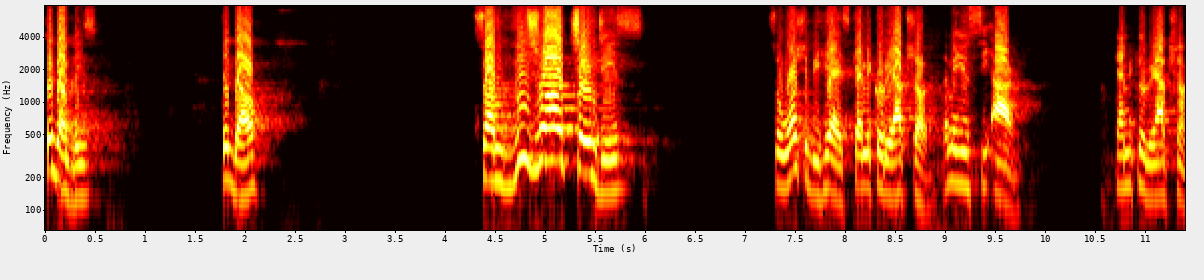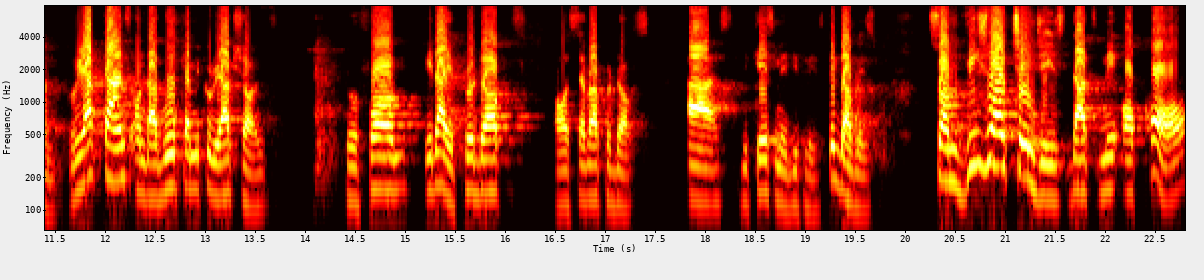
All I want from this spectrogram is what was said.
Take down, please. Take down. Some visual changes. So what should be here is chemical reaction. Let me use CR. Chemical reaction. Reactants undergo chemical reactions to form either a product or several products as the case may be please. Take that please. Some visual changes that may occur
